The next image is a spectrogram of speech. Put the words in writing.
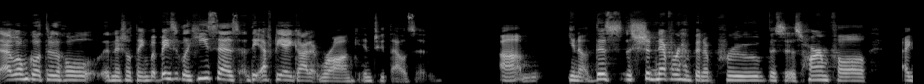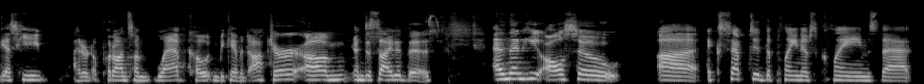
I won't go through the whole initial thing, but basically he says the FDA got it wrong in 2000. Um, you know, this this should never have been approved. This is harmful. I guess he I don't know, put on some lab coat and became a doctor um, and decided this. And then he also uh, accepted the plaintiff's claims that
